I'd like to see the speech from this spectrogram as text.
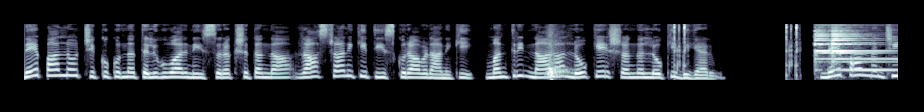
నేపాల్లో చిక్కుకున్న తెలుగువారిని సురక్షితంగా రాష్ట్రానికి తీసుకురావడానికి మంత్రి నారా లోకేష్ రంగంలోకి దిగారు. నేపాల్ నుంచి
